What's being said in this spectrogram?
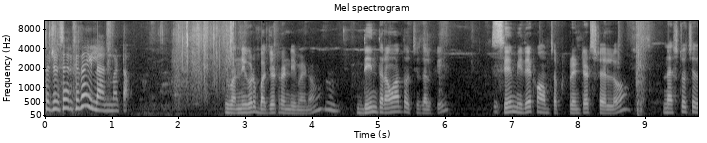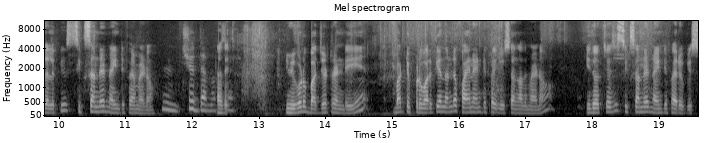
so చూసారు కదా ఇలా అనమాట ఇవన్నీ కూడా బడ్జెట్ రండి మేడం. దీని తర్వాత వచ్చేసరికి సేమ్ ఇదే కాన్సెప్ట్ ప్రింటెడ్ స్టైల్లో నెక్స్ట్ వచ్చేసరికి six hundred ninety five madam చూద్దాం అదే. ఇవి కూడా బడ్జెట్ రండి. బట్ ఇప్పుడు వరకు ఏంటంటే ఫైవ్ నైంటీ ఫైవ్ చూసాం కదా మేడం. ఇది వచ్చేసి six hundred ninety five rupees.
